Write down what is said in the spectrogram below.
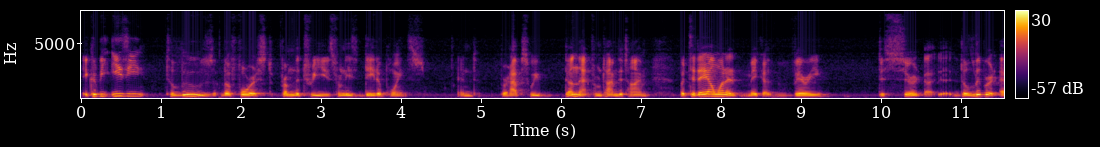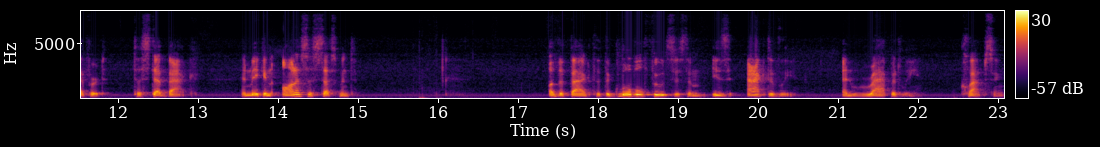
it could be easy to lose the forest from the trees, from these data points. And perhaps we've done that from time to time. But today I want to make a very discern, uh, deliberate effort to step back and make an honest assessment of the fact that the global food system is actively and rapidly collapsing.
